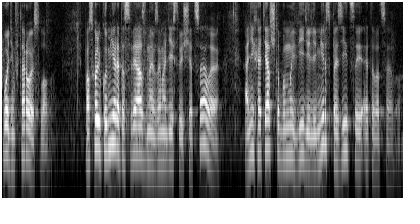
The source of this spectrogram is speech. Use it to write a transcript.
вводим второе слово. Поскольку мир — это связанное взаимодействующее целое, они хотят, чтобы мы видели мир с позиции этого целого.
